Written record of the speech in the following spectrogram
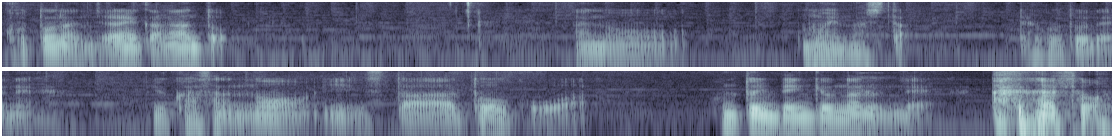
ことなんじゃないかなとあの思いました。ということでねゆかさんのインスタ投稿は本当に勉強になるんであの昨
